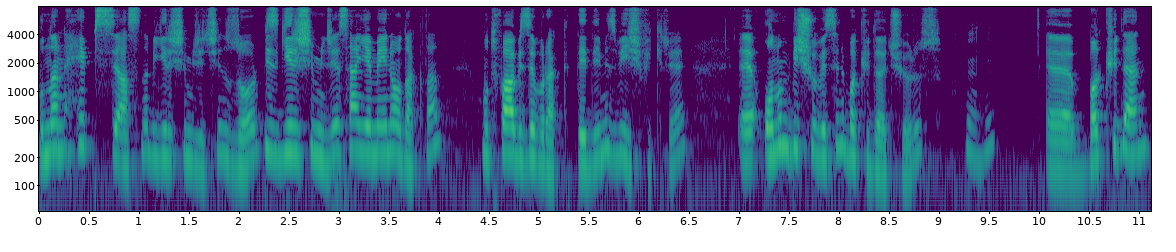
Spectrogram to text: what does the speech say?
Bunların hepsi aslında bir girişimci için zor. Biz girişimciye sen yemeğine odaklan, mutfağı bize bırak dediğimiz bir iş fikri. Ee, onun bir şubesini Bakü'de açıyoruz. Hı hı. Ee, Bakü'den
